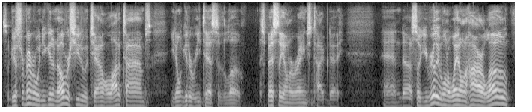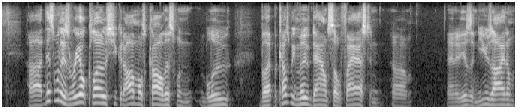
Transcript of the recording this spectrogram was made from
So just remember when you get an overshoot of a channel, a lot of times you don't get a retest of the low, especially on a range type day. And uh, so you really want to wait on a higher low. Uh, this one is real close. You could almost call this one blue, but because we moved down so fast and um, and it is a news item,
